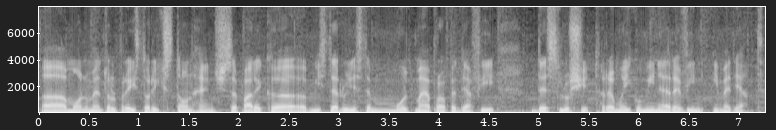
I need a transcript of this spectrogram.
uh, monumentul preistoric Stonehenge. Se pare că misterul este mult mai aproape de a fi deslușit. Rămâi cu mine, revin imediat.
